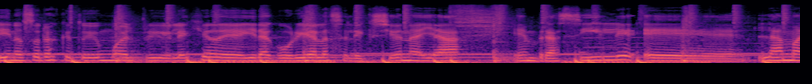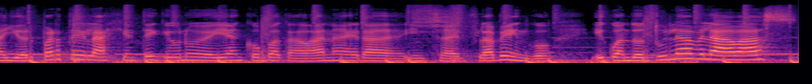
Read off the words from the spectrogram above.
Sí, nosotros que tuvimos el privilegio de ir a cubrir a la selección allá en Brasil, eh, la mayor parte de la gente que uno veía en Copacabana era hincha del Flamengo. Y cuando tú le hablabas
